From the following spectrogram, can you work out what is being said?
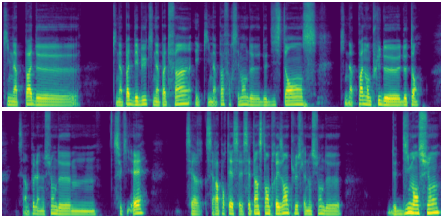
qui n'a pas de qui n'a pas de début, qui n'a pas de fin et qui n'a pas forcément de, distance, qui n'a pas non plus de, de temps. C'est un peu la notion de hum, ce qui est, c'est rapporté à cet instant présent plus la notion de, de dimension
